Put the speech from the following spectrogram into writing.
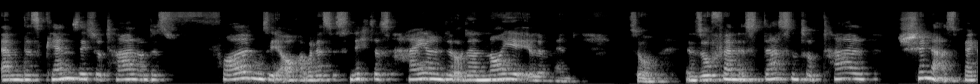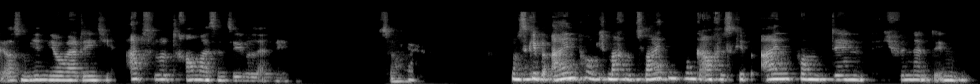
Ähm, das kennen sie total und das folgen sie auch, aber das ist nicht das heilende oder neue Element. So, insofern ist das ein total schöner Aspekt aus dem Yin-Yoga, den ich absolut traumasensibel erlebe. So. Und es gibt einen Punkt, ich mache einen zweiten Punkt auf, es gibt einen Punkt, den ich finde, den,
